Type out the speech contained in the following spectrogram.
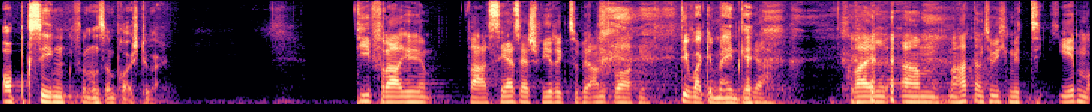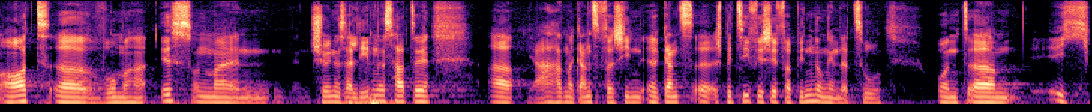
abgesehen von unserem Bräustübel. Die Frage war sehr, sehr schwierig zu beantworten. Die war gemein, gell? Ja. Weil ähm, man hat natürlich mit jedem Ort, äh, wo man ist und man ein, schönes Erlebnis hatte, äh, ja, hat man ganz, verschiedene, äh, ganz äh, spezifische Verbindungen dazu. Und ähm, ich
